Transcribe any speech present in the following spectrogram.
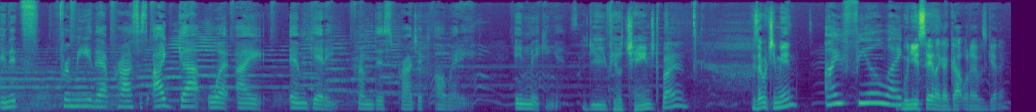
And it's for me that process. I got what I am getting from this project already in making it. Do you feel changed by it? Is that what you mean? I feel like When you say like I got what I was getting?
